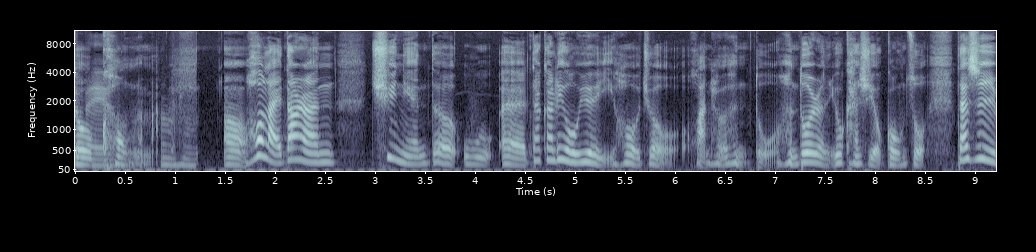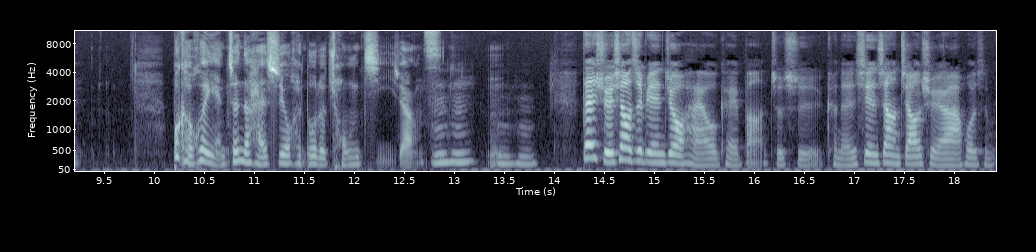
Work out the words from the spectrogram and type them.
都空了嘛。嗯，后来当然去年的五呃大概六月以后就缓和很多，很多人又开始有工作，但是。不可讳言，真的还是有很多的冲击这样子。嗯哼，嗯哼。但学校这边就还 OK 吧，就是可能线上教学啊，或者什么。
